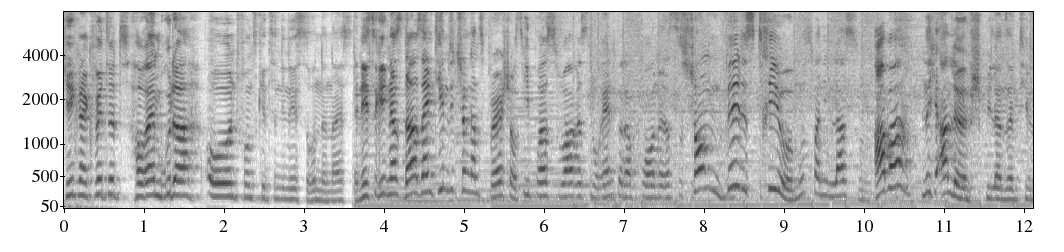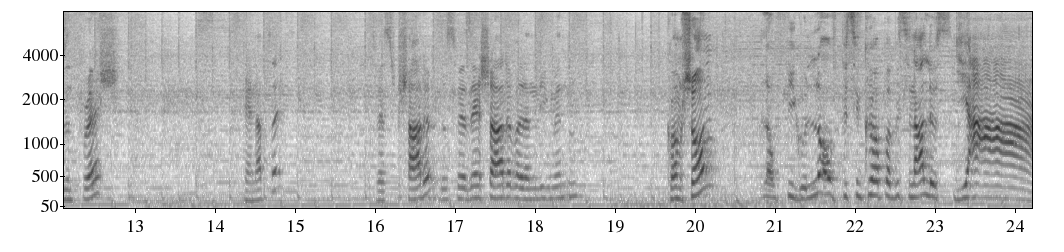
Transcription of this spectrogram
Gegner quittet, hau rein, Bruder. Und für uns geht's in die nächste Runde, nice. Der nächste Gegner ist da. Sein Team sieht schon ganz fresh aus. Ibra, Suarez, Lorente da vorne. Das ist schon ein wildes Trio, muss man ihm lassen. Aber nicht alle Spieler in seinem Team sind fresh. Kein Upside. Das wäre schade. Das wäre sehr schade, weil dann liegen wir hinten. Komm schon. Lauf, Figo, lauf. Bisschen Körper, bisschen alles. Ja,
